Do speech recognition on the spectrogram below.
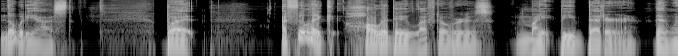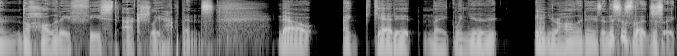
Nobody asked. But I feel like holiday leftovers might be better than when the holiday feast actually happens. Now, I get it, like when you're in your holidays, and this is not just like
